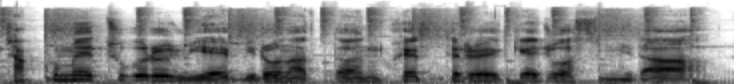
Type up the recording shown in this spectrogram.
작품의 투구를 위해 밀어놨던 퀘스트를 깨주었습니다.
